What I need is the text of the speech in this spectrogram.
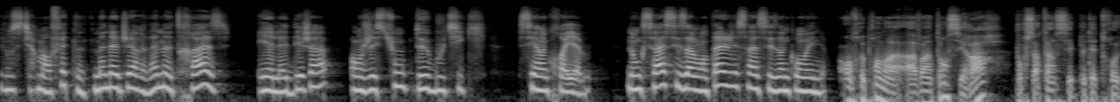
ils vont se dire, mais en fait, notre manager, elle a notre âge et elle a déjà en gestion deux boutiques. C'est incroyable. Donc ça a ses avantages et ça a ses inconvénients. Entreprendre à 20 ans, c'est rare. Pour certains, c'est peut-être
